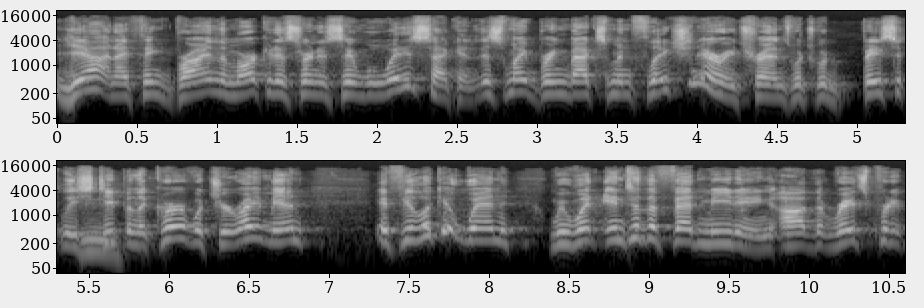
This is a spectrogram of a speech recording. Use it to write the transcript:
Yeah, and I think Brian, the market is starting to say, well, wait a second, this might bring back some inflationary trends, which would basically mm. steepen the curve. Which you're right, man. If you look at when we went into the Fed meeting, uh, the rates pretty,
